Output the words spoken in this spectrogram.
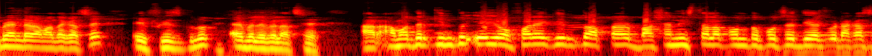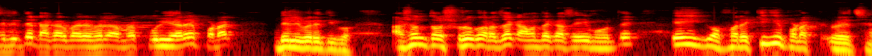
ব্র্যান্ডের আমাদের কাছে এই ফ্রিজগুলো অ্যাভেলেবেল আছে। আর আমাদের কিন্তু এই অফারে কিন্তু আপনার বাসা নিস্তালা পর্যন্ত পৌঁছে দিয়ে আসব ঢাকা সিটিতে ঢাকার বাইরে হলে আমরা কুরিয়ারে প্রোডাক্ট ডেলিভারি দিব। আসুন তো শুরু করা যাক আমাদের কাছে এই মুহূর্তে। এই অফারে কি কি প্রোডাক্ট রয়েছে?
